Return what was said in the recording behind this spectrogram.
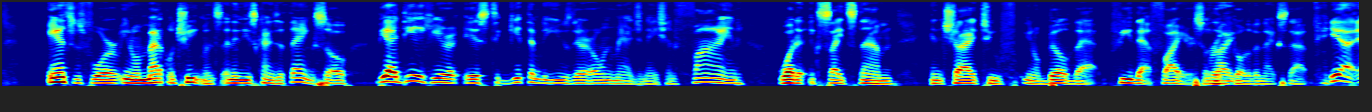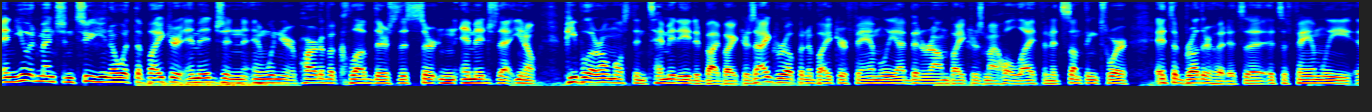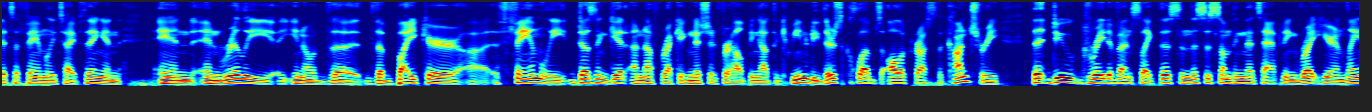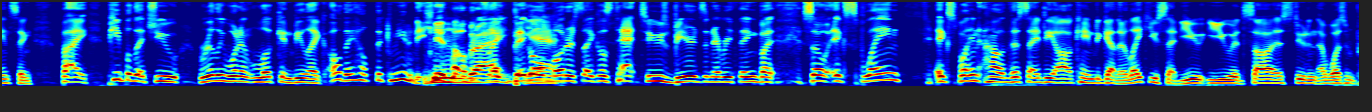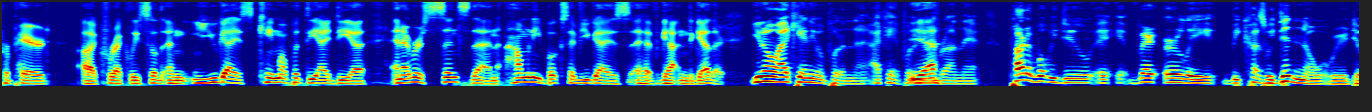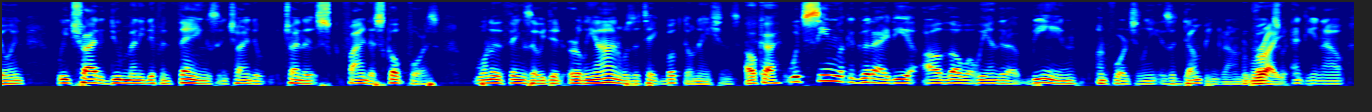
answers for you know medical treatments any of these kinds of things. So the idea here is to get them to use their own imagination find what excites them and try to you know build that feed that fire so they Right. can go to the next step Yeah, and you had mentioned too, you know, with the biker image, and, and when you're a part of a club, there's this certain image that, you know, people are almost intimidated by bikers. I grew up in a biker family. I've been around bikers my whole life, and it's something to where it's a brotherhood. It's a it's a family it's a family type thing, and and and really, you know, the the biker uh, family doesn't get enough recognition for helping out the community. There's clubs all across the country that do great events like this, and this is something that's happening right here in Lansing by people that you really wouldn't look and be like, oh, they help the community. You know, it's right, like big old motorcycles, tattoos, beards, and everything. But so explain explain how this idea all came together. Like you said, you you had saw a student that wasn't prepared. Uh, correctly, so then you guys came up with the idea, and ever since then, how many books have you guys have gotten together? You know, I can't even put a I can't put a Yeah. number on that. Part of what we do it, it very early because we didn't know what we were doing. We try to do many different things and trying to trying to find a scope for us. one of the things that we did early on was to take book donations. Okay. Which seemed like a good idea, although what we ended up being, unfortunately, is a dumping ground. Right. were emptying out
